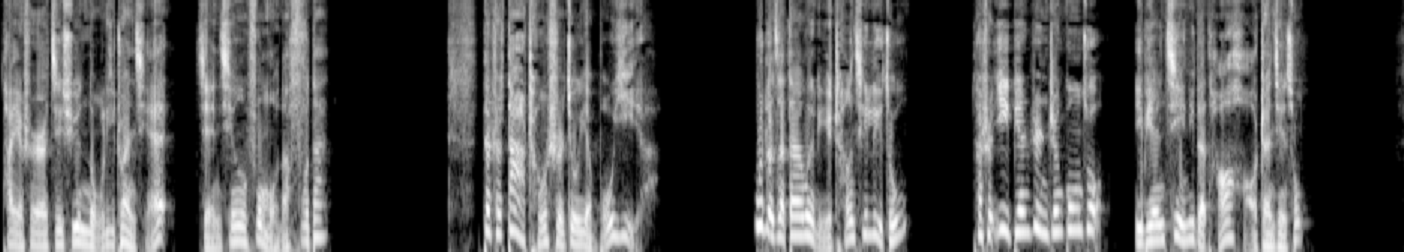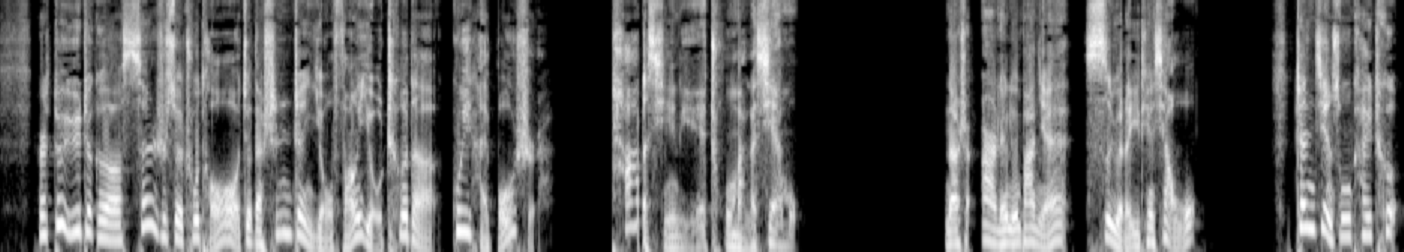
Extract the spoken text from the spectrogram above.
他也是急需努力赚钱，减轻父母的负担。但是大城市就业不易呀，为了在单位里长期立足，他是一边认真工作，一边尽力的讨好詹劲松。而对于这个三十岁出头就在深圳有房有车的归海博士，他的心里充满了羡慕。那是二零零八年四月的一天下午，詹劲松开车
